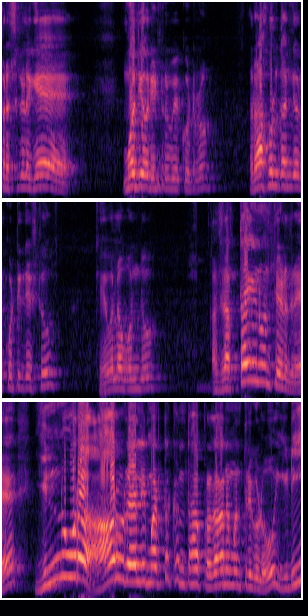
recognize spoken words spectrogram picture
ಪ್ರೆಸ್ಗಳಿಗೆ ಮೋದಿಯವರು ಇಂಟರ್ವ್ಯೂ ಕೊಟ್ಟರು ರಾಹುಲ್ ಗಾಂಧಿಯವರು ಕೊಟ್ಟಿದ್ದೆಷ್ಟು? ಕೇವಲ ಒಂದು. ಅದರ ಅರ್ಥ ಏನು ಅಂತ ಹೇಳಿದ್ರೆ, ಇನ್ನೂರ ಆರು ರ್ಯಾಲಿ ಮಾಡ್ತಕ್ಕಂತಹ ಪ್ರಧಾನಮಂತ್ರಿಗಳು ಇಡೀ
